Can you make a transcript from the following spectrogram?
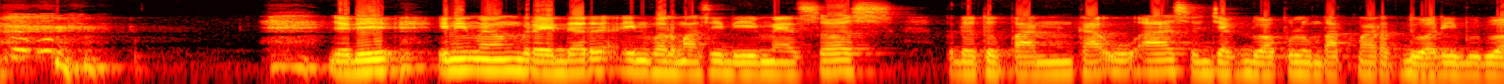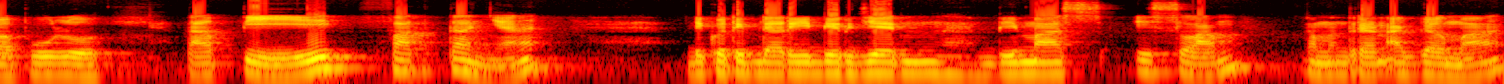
Jadi ini memang beredar informasi di medsos penutupan KUA sejak 24 Maret 2020. Tapi faktanya dikutip dari Dirjen Bimas Islam Kementerian Agama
